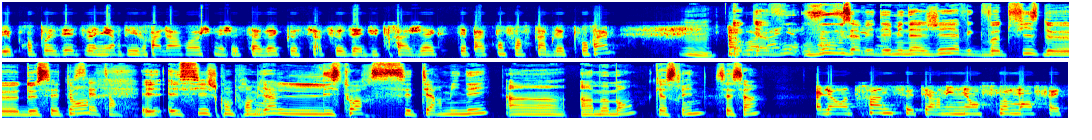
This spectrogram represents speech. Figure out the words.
Je lui ai proposé de venir vivre à La Roche, mais je savais que ça faisait du trajet, que c'était pas confortable pour elle. Hmm. Donc, vous, vous, avez déménagé avec votre fils de, de 7 ans. Et, et, si je comprends bien, l'histoire s'est terminée un, un moment, Catherine, c'est ça? Elle est en train de se terminer en ce moment, en fait,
